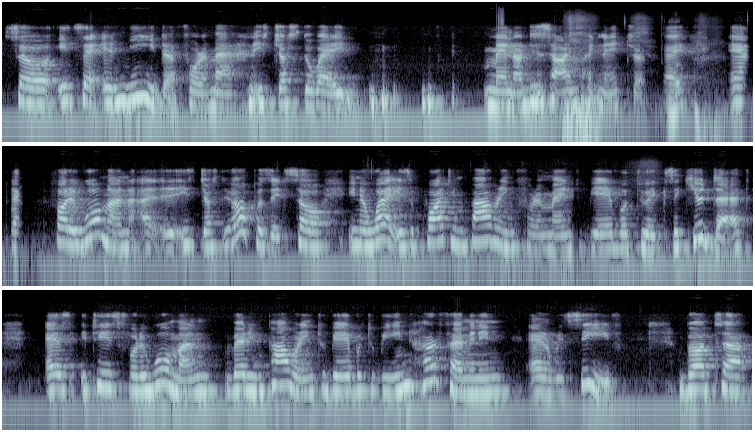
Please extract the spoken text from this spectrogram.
So it's a, a need for a man. It's just the way men are designed by nature. Okay, and uh, for a woman, uh, it's just the opposite. So in a way, it's quite empowering for a man to be able to execute that. As it is for a woman, very empowering to be able to be in her feminine and receive. But uh,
